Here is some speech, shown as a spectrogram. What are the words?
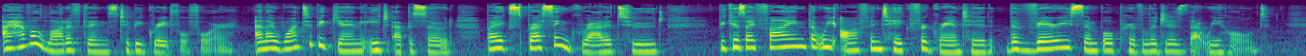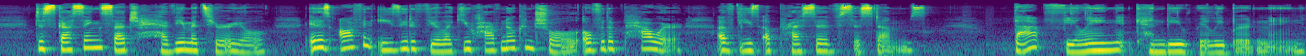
I have a lot of things to be grateful for, and I want to begin each episode by expressing gratitude because I find that we often take for granted the very simple privileges that we hold. Discussing such heavy material, it is often easy to feel like you have no control over the power of these oppressive systems. That feeling can be really burdening,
